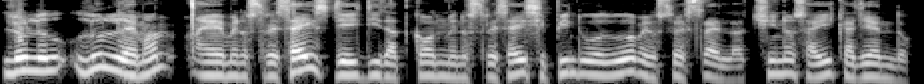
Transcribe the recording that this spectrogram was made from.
Lululemon eh, menos 3,6, JD.com menos 3,6 y Pinduoduo menos 3,3. Los chinos ahí cayendo.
